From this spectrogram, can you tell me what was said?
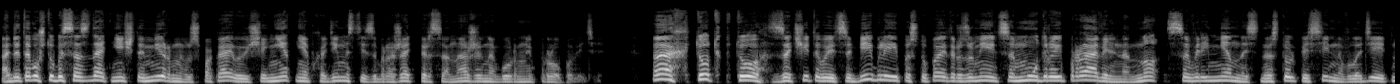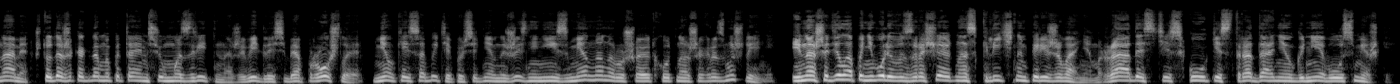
А для того, чтобы создать нечто мирное, успокаивающее, нет необходимости изображать персонажей на горной проповеди. Ах, тот, кто зачитывается Библией, поступает, разумеется, мудро и правильно, но современность настолько сильно владеет нами, что даже когда мы пытаемся умозрительно оживить для себя прошлое, мелкие события повседневной жизни неизменно нарушают ход наших размышлений. И наши дела поневоле возвращают нас к личным переживаниям, радости, скуки, страданию, гневу, усмешке.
